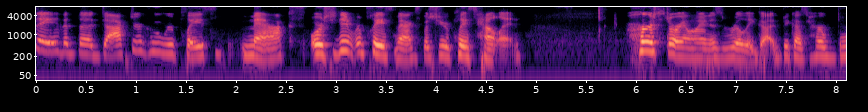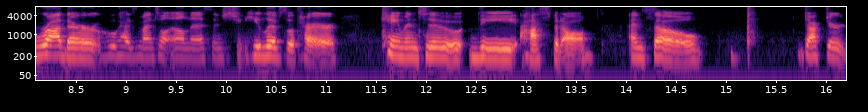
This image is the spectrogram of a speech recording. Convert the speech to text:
say that the doctor who replaced Max, or she didn't replace Max, but she replaced Helen. Her storyline is really good because her brother, who has mental illness and she, he lives with her, came into the hospital. And so Dr.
